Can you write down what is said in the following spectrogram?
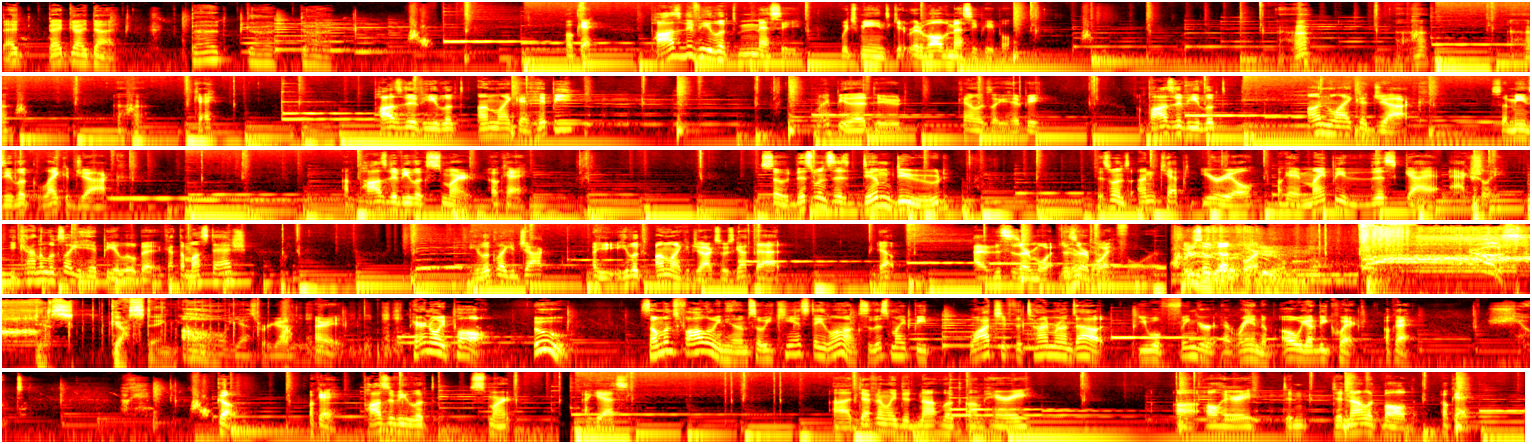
Bad, bad guy die. Bad guy die. Okay, positive he looked messy, which means get rid of all the messy people. Uh huh. Uh huh. Uh huh. Uh huh. Okay. Positive he looked unlike a hippie. Might be that dude. Kind of looks like a hippie. Positive he looked unlike a jock. So it means he looked like a jock. I'm positive he looks smart. Okay. So this one says dim dude. This one's unkept Uriel. Okay, it might be this guy actually. He kind of looks like a hippie a little bit. Got the mustache. He looked like a jock. He, he looked unlike a jock, so he's got that. Yep. I, this is our boy. This You're is our boy. for. You're so done for. Disgusting. Oh, yes, we're good. All right. Paranoid Paul. Ooh. Someone's following him, so he can't stay long. So this might be. Watch if the time runs out, you will finger at random. Oh, we gotta be quick. Okay. Shoot. Okay. Go. Okay. Positive he looked smart, I guess. Uh, definitely did not look um hairy. Uh, all hairy. Didn't did not look bald. Okay,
